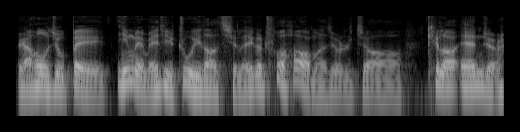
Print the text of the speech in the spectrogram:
然后就被英美媒体注意到，起了一个绰号嘛，就是叫 Killer Angel，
